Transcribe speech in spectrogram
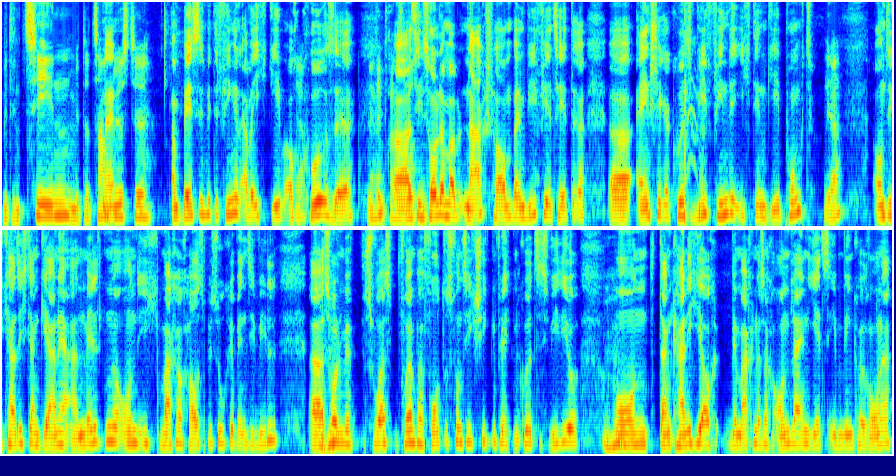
mit den Zehen, mit der Zahnbürste? Am besten mit den Fingern, aber ich gebe auch Kurse. Mit dem Äh, sie soll da mal nachschauen beim Wifi etc. Äh, Einsteigerkurs, wie finde ich den G-Punkt? Ja. Und sie kann sich dann gerne anmelden und ich mache auch Hausbesuche, wenn sie will. Äh, Sollen wir vor, vorher ein paar Fotos von sich schicken, vielleicht ein kurzes Video. Und dann kann ich ihr auch, wir machen das auch online, jetzt eben wegen Corona.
